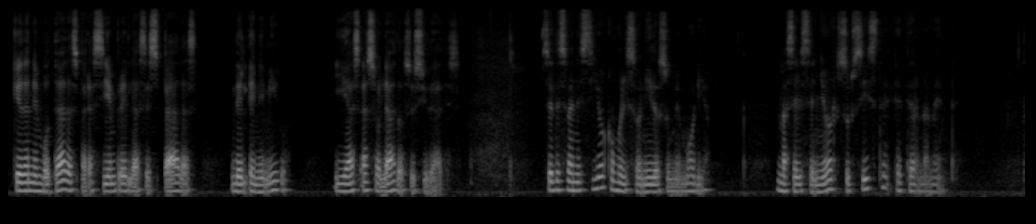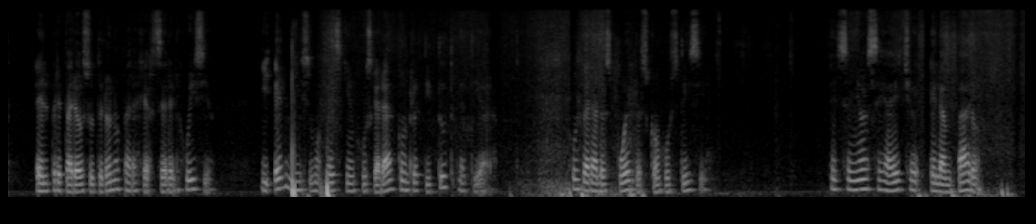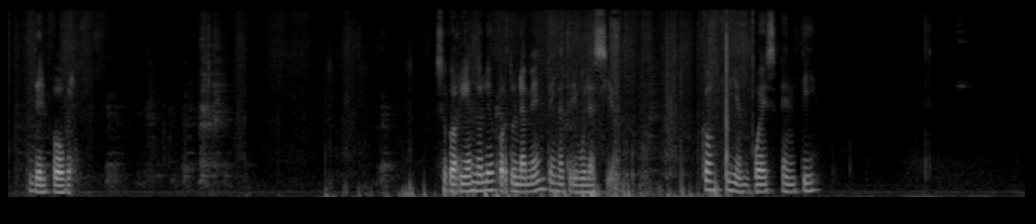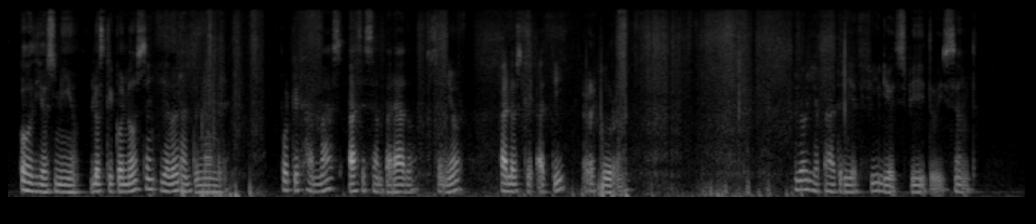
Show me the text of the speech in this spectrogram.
Quedan embotadas para siempre las espadas del enemigo y has asolado sus ciudades se desvaneció como el sonido su memoria, mas el Señor subsiste eternamente. Él preparó su trono para ejercer el juicio, y Él mismo es quien juzgará con rectitud la tierra, juzgará los pueblos con justicia. El Señor se ha hecho el amparo del pobre. Socorriéndole oportunamente en la tribulación. Confíen pues en ti. Oh Dios mío, los que conocen y adoran tu nombre, porque jamás has desamparado, Señor, a los que a ti recurren. Gloria Patri et Filio et Spiritui Sancto,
